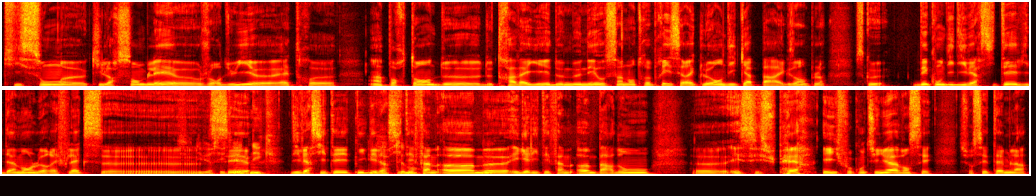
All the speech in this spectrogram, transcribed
qui, sont, qui leur semblaient aujourd'hui être importants de, de, travailler, de mener au sein de l'entreprise. C'est vrai que le handicap, par exemple, parce que Dès qu'on dit diversité, évidemment, le réflexe, euh, diversité ethnique. Diversité ethnique, diversité femmes-hommes, mm. euh, égalité femmes-hommes, pardon. Euh, et c'est super, et il faut continuer à avancer sur ces thèmes-là.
